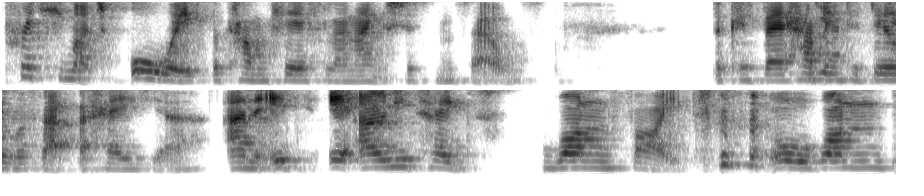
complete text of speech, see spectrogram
pretty much always become fearful and anxious themselves because they're having yes. to deal with that behavior and it, it only takes one fight or one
